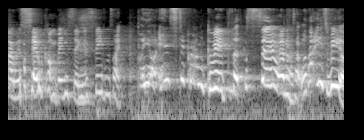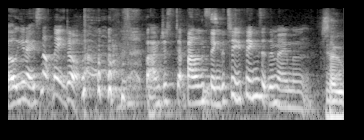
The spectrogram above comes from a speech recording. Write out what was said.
I was so convincing, and Stephen was like, "But your Instagram grid looks so," and I was like, "Well, that is real. You know, it's not made up." but I'm just balancing the two things at the moment. So,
